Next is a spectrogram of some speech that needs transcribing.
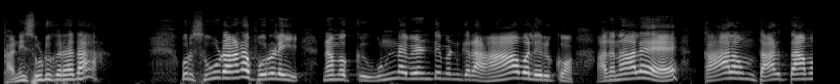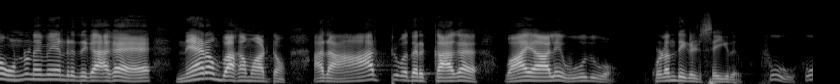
கனி சுடுகிறதா? ஒரு சூடான பொருளை நமக்கு உண்ண வேண்டும் என்கிற ஆவல் இருக்கும். அதனால் காலம் தாழ்த்தாமல் உண்ணணுமேன்றதுக்காக நேரம் பார்க்க மாட்டோம். அதை ஆற்றுவதற்காக வாயாலே ஊதுவோம். குழந்தைகள் செய்கிற ஹூ ஹூ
